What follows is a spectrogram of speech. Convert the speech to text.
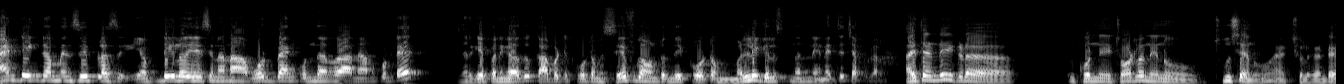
యాంటీ ఇన్కంబెన్సీ ప్లస్ ఎఫ్డీలో వేసిన నా ఓట్ బ్యాంక్ ఉందనరా అని అనుకుంటే జరిగే పని కాదు. కాబట్టి కూటమి సేఫ్గా ఉంటుంది. కూటమి మళ్ళీ గెలుస్తుందని నేనైతే చెప్పగలను. అయితే అండి ఇక్కడ కొన్ని చోట్ల నేను చూశాను యాక్చువల్గా అంటే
